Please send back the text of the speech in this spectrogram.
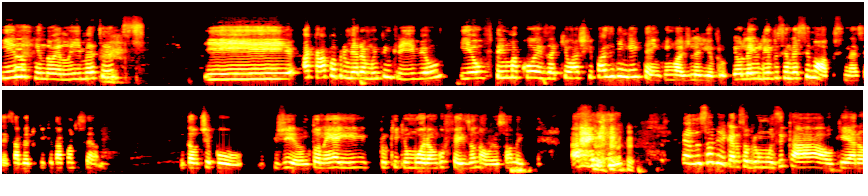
e no Kindle Unlimited. E a capa primeira é muito incrível. E eu tenho uma coisa que eu acho que quase ninguém tem, quem gosta de ler livro. Eu leio o livro sem ler sinopse, né? Sem saber do que está acontecendo. Então, tipo, Gia, eu não tô nem aí pro que, que o Morango fez ou não, eu só leio. Aí, eu não sabia que era sobre um musical, que era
